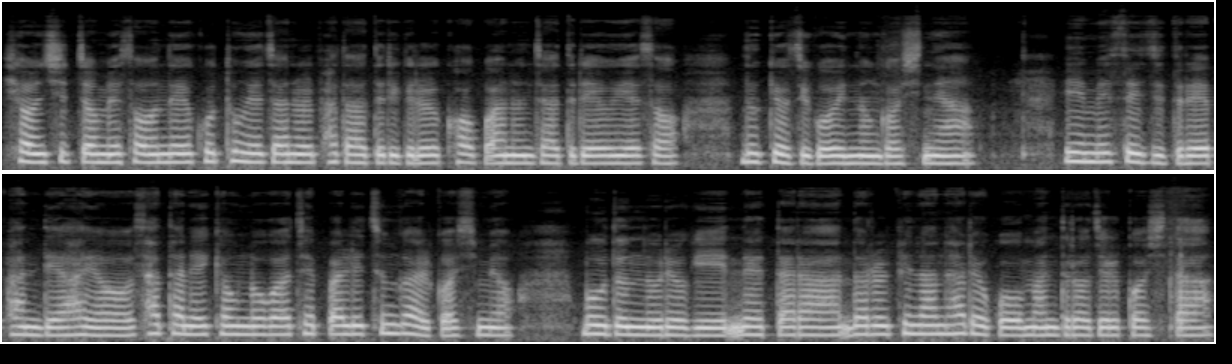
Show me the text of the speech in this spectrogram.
현 시점에서 내 고통의 잔을 받아들이기를 거부하는 자들에 의해서 느껴지고 있는 것이냐. 이 메시지들에 반대하여 사탄의 경로가 재빨리 증가할 것이며 모든 노력이 내 따라 너를 비난하려고 만들어질 것이다.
